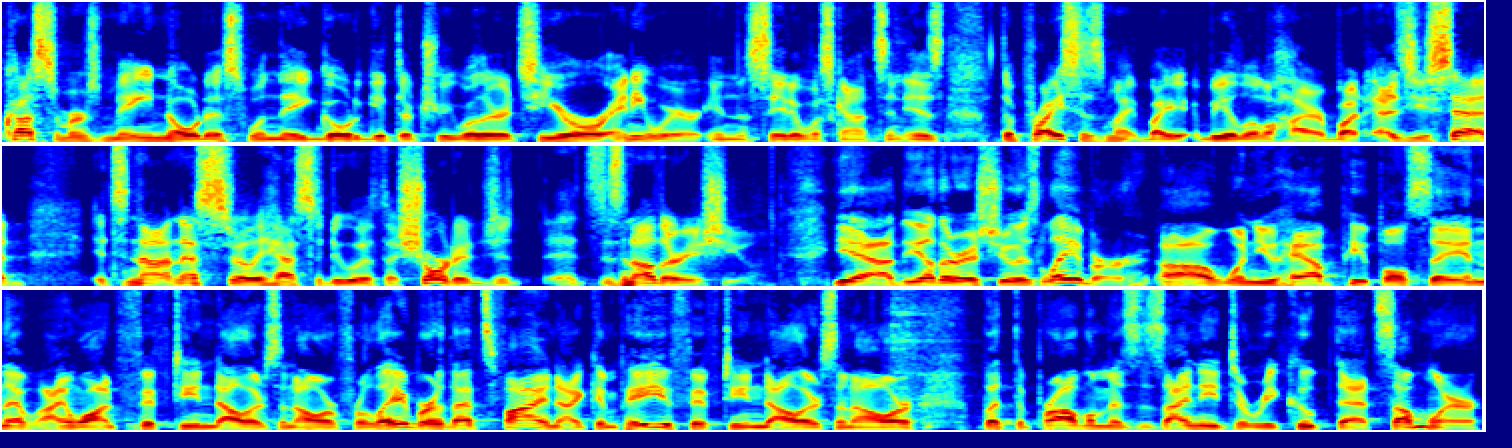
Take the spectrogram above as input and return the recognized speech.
customers may notice when they go to get their tree, whether it's here or anywhere in the state of Wisconsin, is the prices might be a little higher. But as you said, it's not necessarily has to do with a shortage. It's, another issue. Yeah, the other issue is labor. Uh, when you have people saying that I want fifteen dollars an hour for labor, that's fine. I can pay you fifteen dollars an hour. But the problem is, is I need to recoup that somewhere,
